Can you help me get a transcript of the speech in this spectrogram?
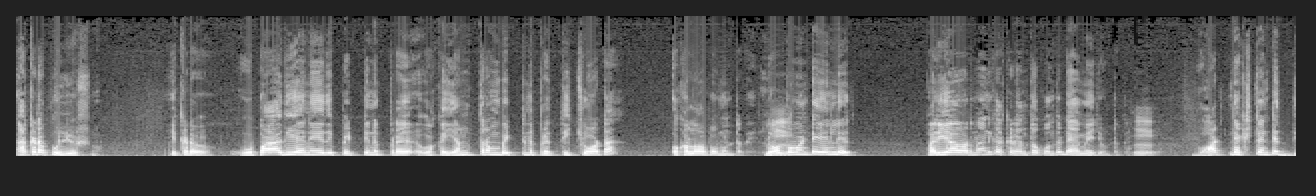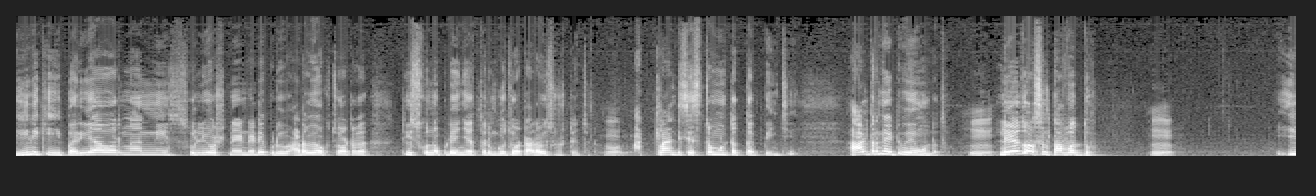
అక్కడ పొల్యూషన్. ఇక్కడ ఉపాధి అనేది పెట్టిన ప్ర ఒక యంత్రం పెట్టిన ప్రతి చోట ఒక లోపం ఉంటుంది. లోపం అంటే ఏం లేదు. పర్యావరణానికి అక్కడ ఎంతో కొంత డ్యామేజ్ ఉంటుంది. వాట్ నెక్స్ట్ అంటే దీనికి ఈ పర్యావరణాన్ని సొల్యూషన్ ఏంటంటే ఇప్పుడు అడవి ఒక చోట తీసుకున్నప్పుడు ఏం చేస్తారు? ఇంకో చోట అడవి సృష్టించడం. అట్లాంటి సిస్టమ్ ఉంటుంది తప్పించి ఆల్టర్నేటివ్ ఏమి ఉండదు. లేదు అసలు తవ్వద్దు. ఈ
